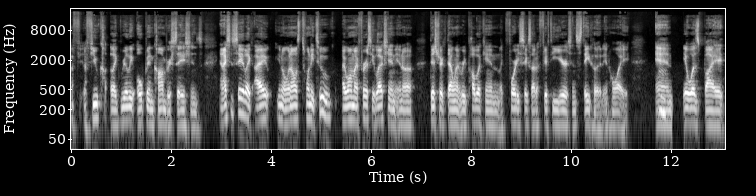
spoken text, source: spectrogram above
a, f- a few like really open conversations and i should say like i you know when i was 22 i won my first election in a district that went republican like 46 out of 50 years in statehood in hawaii Hmm. and mm. it was by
